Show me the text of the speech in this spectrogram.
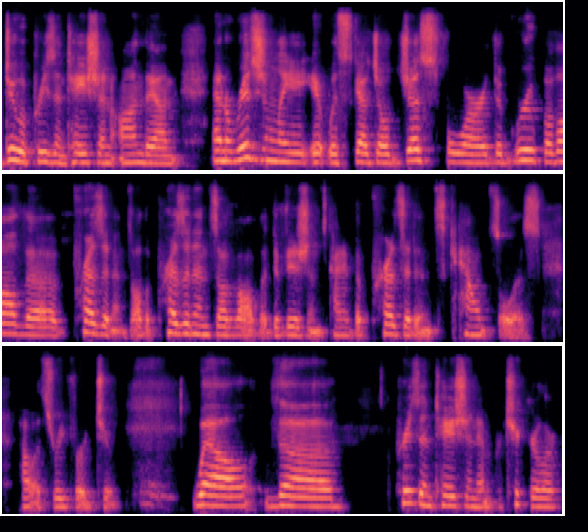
do a presentation on them. And originally it was scheduled just for the group of all the presidents, all the presidents of all the divisions, kind of the president's council is how it's referred to. Well, the presentation in particular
